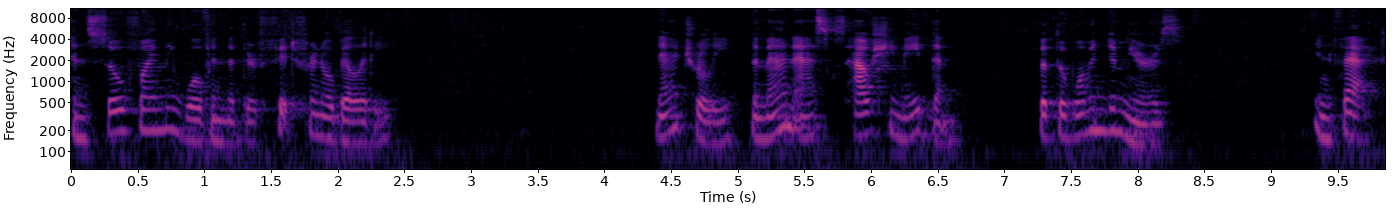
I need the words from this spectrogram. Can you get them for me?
and so finely woven that they're fit for nobility. Naturally, the man asks how she made them, but the woman demurs. In fact,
